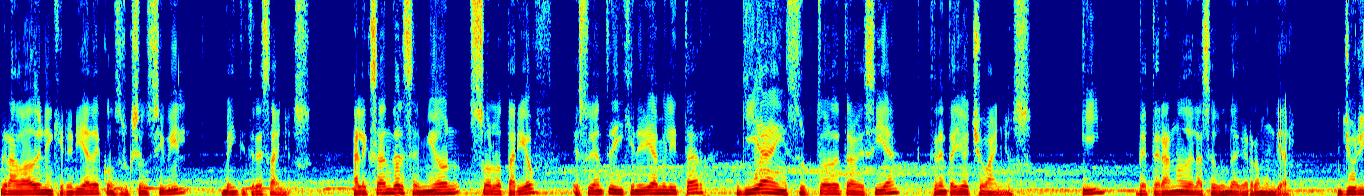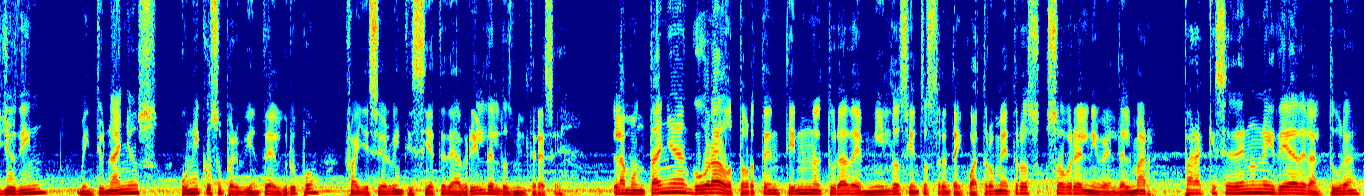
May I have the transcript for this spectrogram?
graduado en Ingeniería de Construcción Civil, 23 años. Alexander Semyon Solotariov, estudiante de Ingeniería Militar, guía e instructor de travesía, 38 años. Y veterano de la Segunda Guerra Mundial. Yuri Yudin, 21 años, único superviviente del grupo, falleció el 27 de abril del 2013. La montaña Gora o Torten tiene una altura de 1234 metros sobre el nivel del mar. Para que se den una idea de la altura,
